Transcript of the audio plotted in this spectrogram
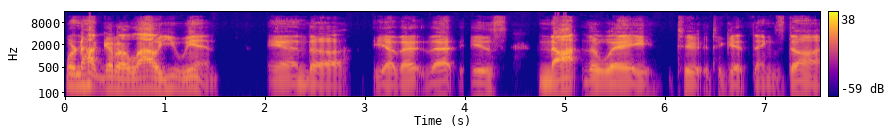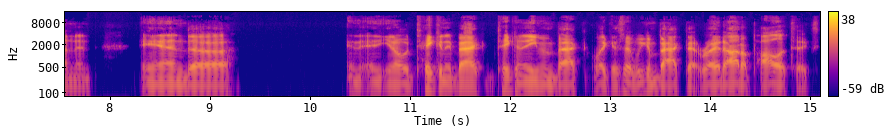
we're not going to allow you in. And uh yeah, that that is not the way to to get things done. And and uh and, and you know taking it back taking it even back like i said we can back that right out of politics.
